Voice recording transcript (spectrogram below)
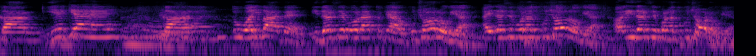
कान ये क्या है? कान तो वही बात है। इधर से बोला तो क्या कुछ और हो गया? इधर से बोला तो कुछ और हो गया? और इधर से बोला तो कुछ और हो गया?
